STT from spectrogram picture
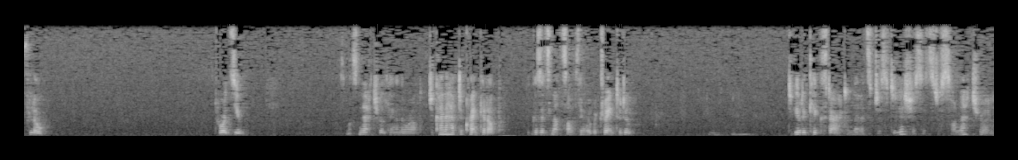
flow. towards you. It's the most natural thing in the world. But you kind of have to crank it up because it's not something we were trained to do. To give it a kickstart, and then it's just delicious. It's just so natural.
